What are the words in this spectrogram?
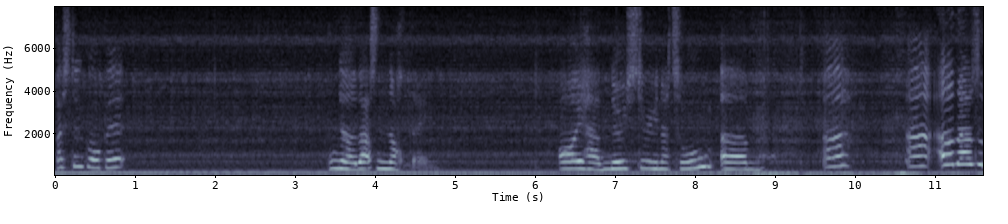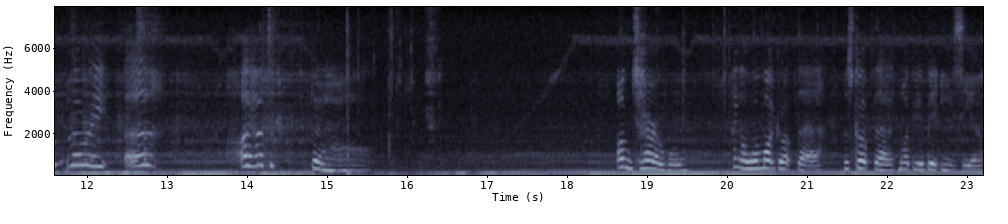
I still got a bit. No, that's nothing. I have no steering at all. Um. Uh. Uh. Oh, that was a blurry. I'm terrible. Hang on, we might go up there. Let's go up there. It Might be a bit easier.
